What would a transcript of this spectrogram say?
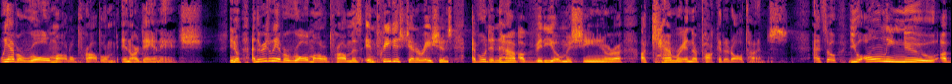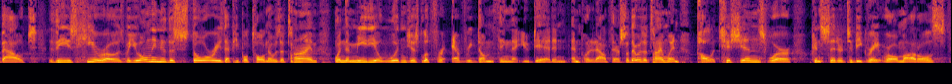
we have a role model problem in our day and age. You know, and the reason we have a role model problem is in previous generations, everyone didn't have a video machine or a, a camera in their pocket at all times. And so you only knew about these heroes, but you only knew the stories that people told. And there was a time when the media wouldn't just look for every dumb thing that you did and, and put it out there. So there was a time when politicians were considered to be great role models.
